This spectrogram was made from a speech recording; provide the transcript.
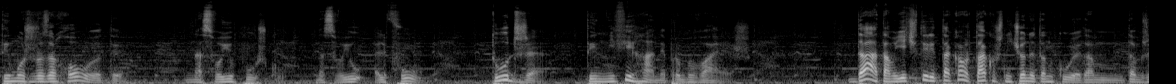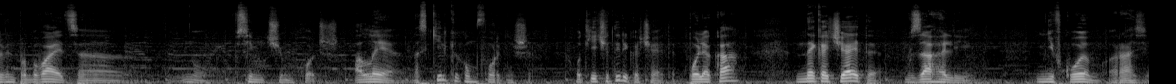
ти можеш розраховувати на свою пушку, на свою ельфу. Тут же ти ніфіга не пробиваєш. Да, там Є4 також, також нічого не танкує, там, там вже він пробивається ну, всім чим хочеш. Але наскільки комфортніше? От Є4 качаєте, поляка не качайте взагалі. Ні в коєм разі.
